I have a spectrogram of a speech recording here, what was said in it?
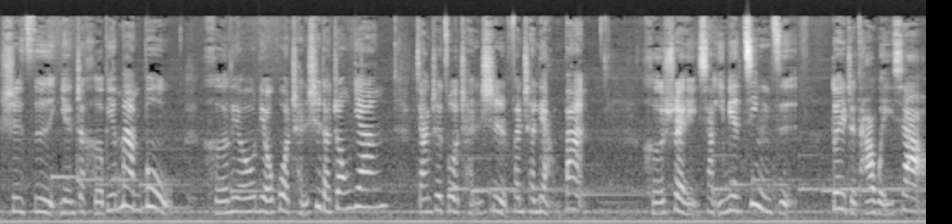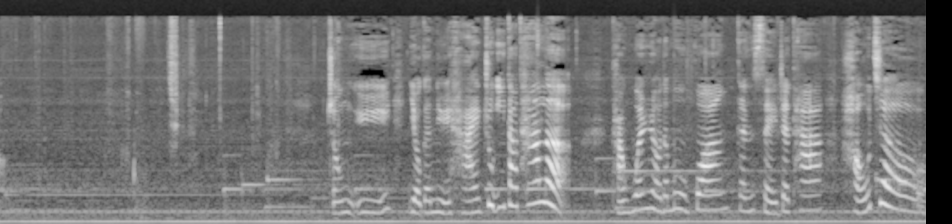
狮子沿着河边漫步，河流流过城市的中央。将这座城市分成两半，河水像一面镜子，对着他微笑。终于有个女孩注意到他了，她温柔的目光跟随着他好久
